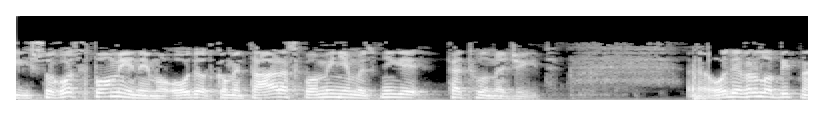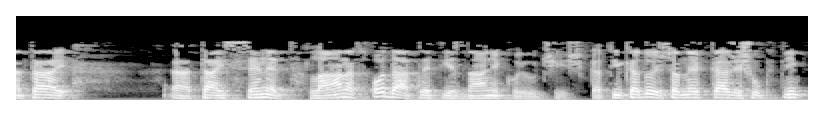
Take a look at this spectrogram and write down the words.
I što god spominjemo ovdje od komentara, spominjemo iz knjige Fethul Međid. E, ovdje je vrlo bitna taj taj senet, lanac, odakle ti je znanje koje učiš. Kad ti kad dođeš, sad ne kažeš u knjigi,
